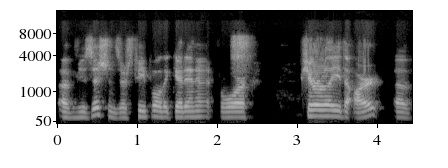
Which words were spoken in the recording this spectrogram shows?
of musicians. There's people that get in it for purely the art of,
